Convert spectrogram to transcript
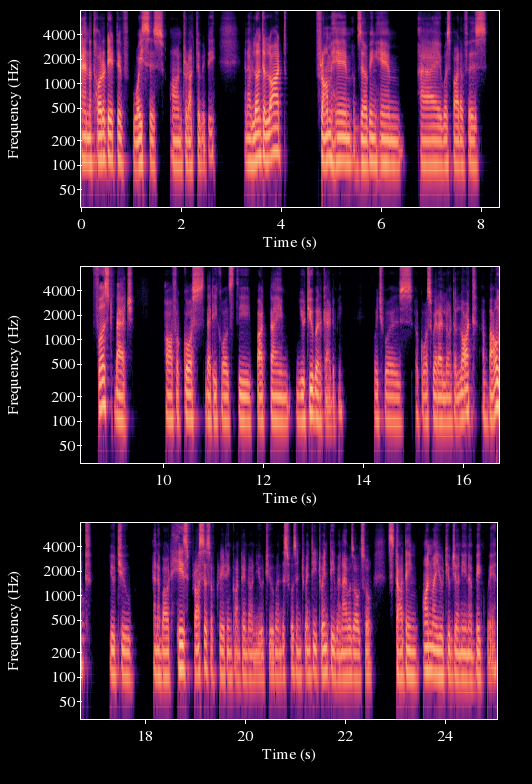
and authoritative voices on productivity. And I've learned a lot from him, observing him. I was part of his first batch of a course that he calls the Part Time YouTuber Academy, which was a course where I learned a lot about YouTube and about his process of creating content on YouTube. And this was in 2020 when I was also starting on my YouTube journey in a big way.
